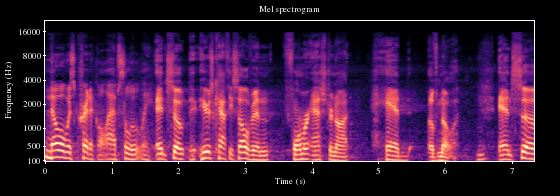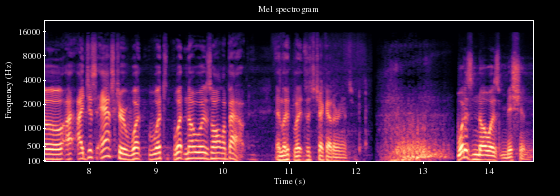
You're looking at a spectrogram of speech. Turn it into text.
NOAA was critical, absolutely. And so here's Kathy Sullivan, former astronaut, head of NOAA. And so I, I just asked her what, what, what NOAA is all about. And let, let, us check out her answer. What is NOAA's mission?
